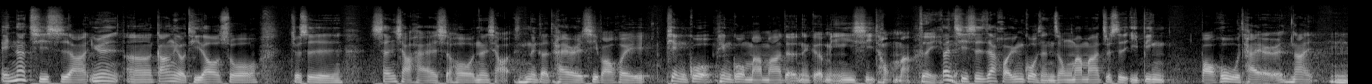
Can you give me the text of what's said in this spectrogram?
哎，那其实啊，因为呃，刚刚有提到说，就是生小孩的时候，那小那个胎儿细胞会骗过骗过妈妈的那个免疫系统嘛？对。但其实，在怀孕过程中，妈妈就是一并。保护胎儿，那嗯，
